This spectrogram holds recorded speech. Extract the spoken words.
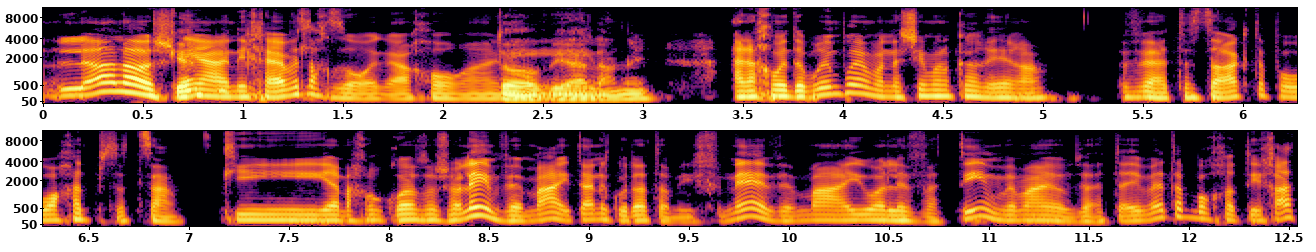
לא, לא, שנייה, כן. אני חייבת לחזור רגע אחורה. טוב, אני- יאללה. אני- אנחנו מדברים פה עם אנשים על קריירה, ואתה זרקת פה וואחד פצצה. כי אנחנו כל הזמן שואלים, ומה הייתה נקודת המפנה, ומה היו הלבטים, ומה היו... אתה הבאת פה חתיכת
